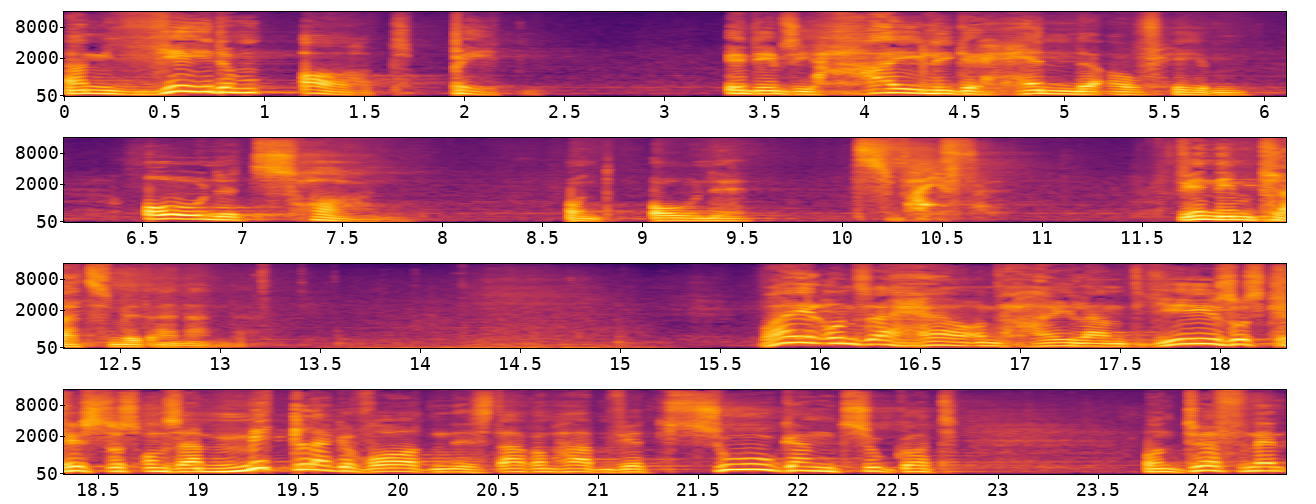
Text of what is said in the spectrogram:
an jedem Ort beten indem sie heilige Hände aufheben, ohne Zorn und ohne Zweifel. Wir nehmen Platz miteinander. Weil unser Herr und Heiland Jesus Christus unser Mittler geworden ist, darum haben wir Zugang zu Gott und dürfen in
